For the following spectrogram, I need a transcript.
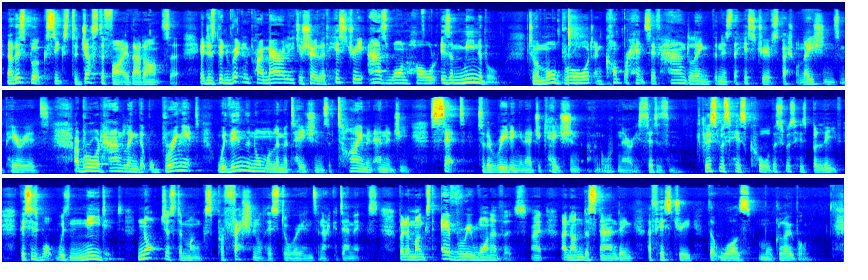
Now, this book seeks to justify that answer. It has been written primarily to show that history as one whole is amenable to a more broad and comprehensive handling than is the history of special nations and periods, a broad handling that will bring it within the normal limitations of time and energy set to the reading and education of an ordinary citizen. This was his call, this was his belief. This is what was needed, not just amongst professional historians and academics, but amongst every one of us, right? An understanding of history that was more global.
